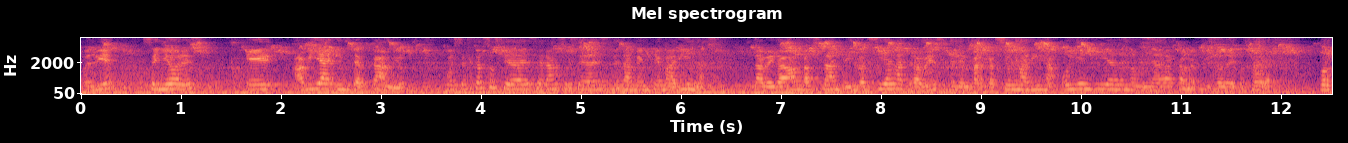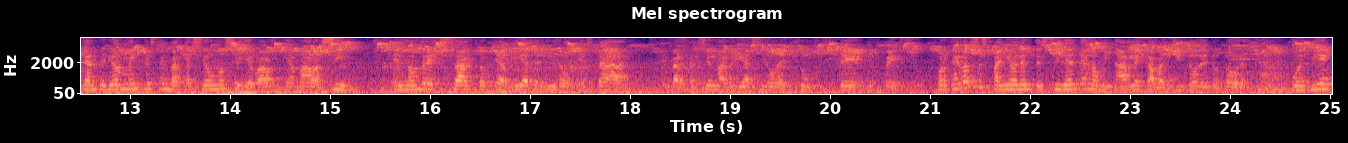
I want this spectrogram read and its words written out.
Pues bien, señores, eh, había intercambio, pues estas sociedades eran sociedades netamente marinas, navegaban bastante y lo hacían a través de la embarcación marina, hoy en día denominada caballito de Totora, porque anteriormente esta embarcación no se llamaba así. El nombre exacto que habría tenido esta embarcación habría sido de TUP, TUP. ¿Por qué los españoles deciden denominarle caballito de Totora? Pues bien,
